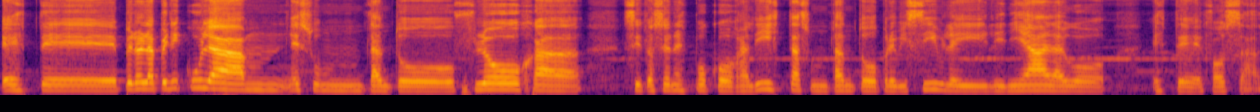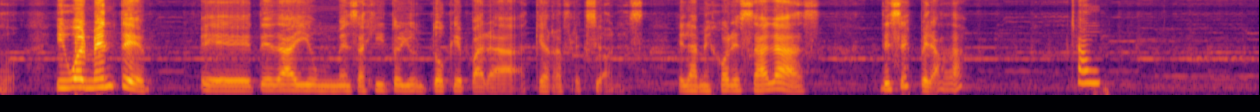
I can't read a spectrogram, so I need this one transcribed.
Este, pero la película mm, es un tanto floja, situaciones poco realistas, un tanto previsible y lineal, algo este, forzado. Igualmente, eh, te da ahí un mensajito y un toque para que reflexiones. En las mejores salas, desesperada. Chao.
